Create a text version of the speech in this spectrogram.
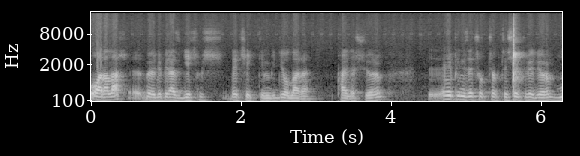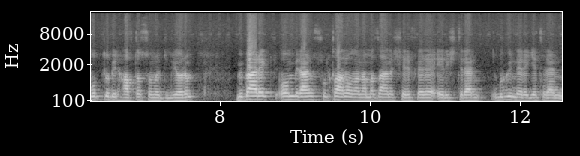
bu aralar e, böyle biraz geçmişte çektiğim videoları paylaşıyorum. E, Hepinize çok çok teşekkür ediyorum. Mutlu bir hafta sonu diliyorum. Mübarek 11 ayın sultanı olan Ramazan-ı Şeriflere eriştiren, bugünlere getiren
